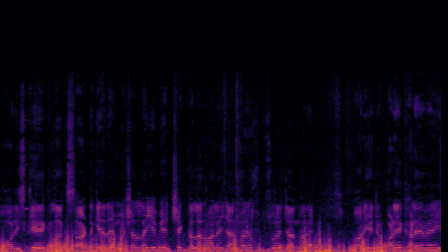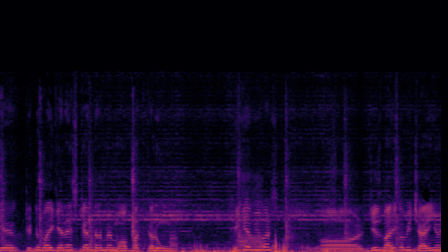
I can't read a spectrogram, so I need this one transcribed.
और इसके एक लाख साठ कह रहे हैं माशाल्लाह ये भी अच्छे कलर वाले जानवर है खूबसूरत जानवर है। और ये जो बड़े खड़े हुए हैं ये टीटू भाई कह रहे हैं इसके अंदर मैं मोहब्बत करूँगा। ठीक है वीवर्स और जिस भाई को भी चाहिए हो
